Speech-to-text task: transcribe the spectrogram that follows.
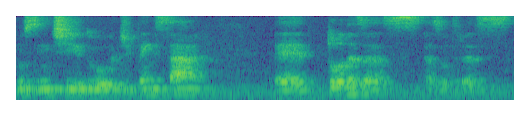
no sentido de pensar é, todas as, as outras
